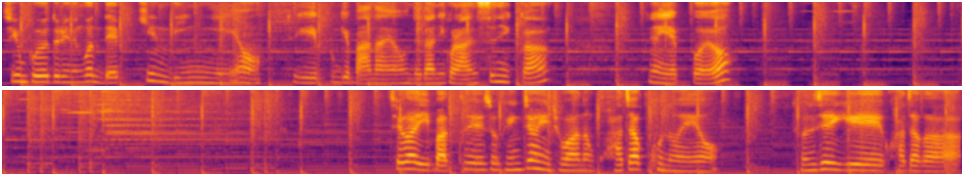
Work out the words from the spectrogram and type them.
지금 보여드리는 건 냅킨 링이에요. 되게 예쁜 게 많아요. 근데 난 이걸 안 쓰니까 그냥 예뻐요. 제가 이 마트에서 굉장히 좋아하는 과자 코너예요. 전 세계의 과자가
